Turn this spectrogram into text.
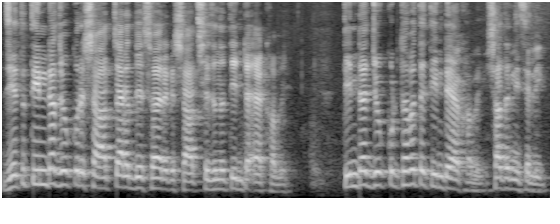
যেহেতু তিনটা যোগ করে সাত, চার দুই ছয় রেখে সাত, সেজন্য তিনটা এক হবে। তিনটা যোগ করতে হবে, তাই তিনটা এক হবে। সাতের নিচে লিখব।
